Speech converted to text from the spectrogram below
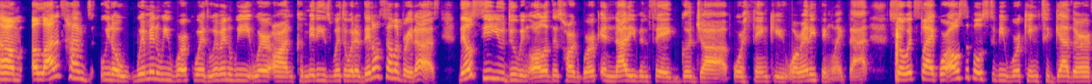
um a lot of times you know women we work with women we we're on committees with or whatever they don't celebrate us. They'll see you doing all of this hard work and not even say good job or thank you or anything like that. So it's like we're all supposed to be working together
